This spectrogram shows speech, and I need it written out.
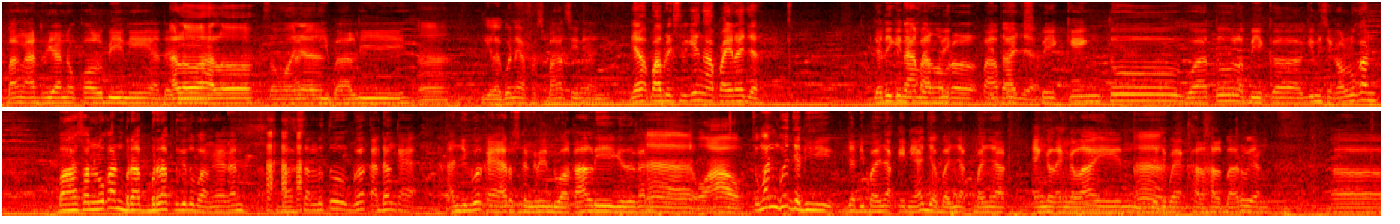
Bang Adriano Kolbi nih ada Halo di, halo ada semuanya. di Bali. Eh, Gila gue nervous banget sih ini anjing. ya public speaking ngapain aja? Jadi gini Kita public, ngobrol public aja. speaking tuh gua tuh lebih ke gini sih kalau lu kan bahasan lu kan berat-berat gitu bang ya kan bahasan lu tuh gua kadang kayak anjing gua kayak harus dengerin dua kali gitu kan Nah, wow. cuman gue jadi jadi banyak ini aja banyak banyak angle-angle lain Ah. jadi banyak hal-hal baru yang eh,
